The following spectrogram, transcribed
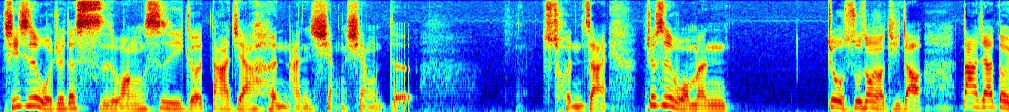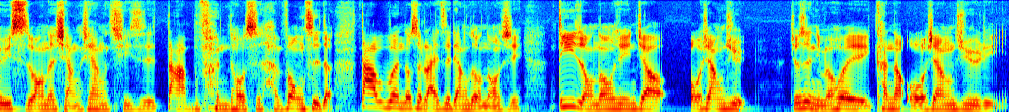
其实我觉得死亡是一个大家很难想象的存在。就是我们，就书中有提到，大家对于死亡的想象，其实大部分都是很讽刺的。大部分都是来自两种东西。第一种东西叫偶像剧。就是你们会看到偶像剧里，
